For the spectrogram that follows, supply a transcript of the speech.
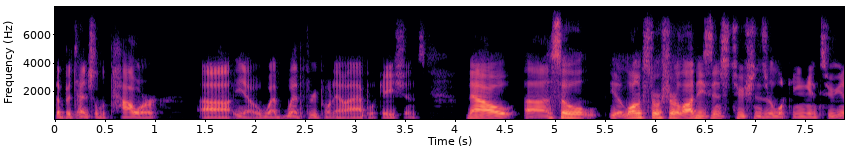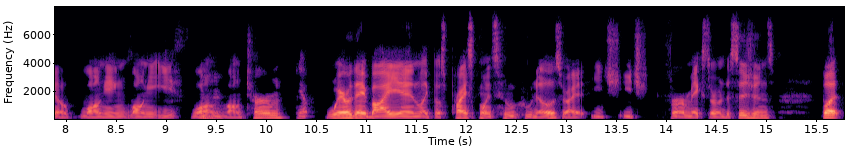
the potential to power uh, you know, Web Web 3.0 applications. Now, uh, so you know, long story short, a lot of these institutions are looking into you know longing longing ETH long mm-hmm. long term. Yep. Where they buy in, like those price points, who who knows, right? Each each firm makes their own decisions. But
